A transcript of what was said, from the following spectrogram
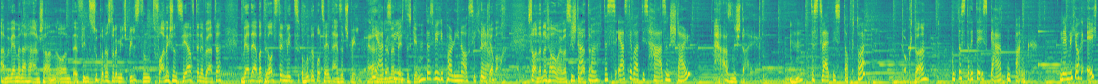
Aber wir werden wir nachher anschauen und finde es super, dass du da mitspielst und freue mich schon sehr auf deine Wörter. Werde aber trotzdem mit 100% Einsatz spielen. Ja, also wir werden mein Bestes geben. das will die Paulina auch sicher. Ich ja. glaube auch. So, dann schauen wir mal, was sind Starten die Wörter? wir. Das erste Wort ist Hasenstall. Hasenstall, Das zweite ist Doktor. Doktor, Und das dritte ist Gartenbank. Nämlich auch echt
